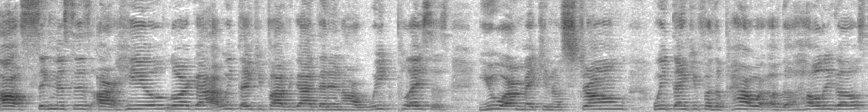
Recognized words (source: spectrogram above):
all sicknesses are healed, Lord God. We thank you, Father God, that in our weak places, you are making us strong. We thank you for the power of the Holy Ghost.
